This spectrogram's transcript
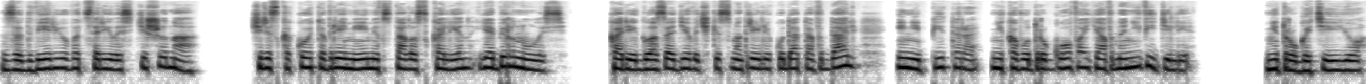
За дверью воцарилась тишина. Через какое-то время Эми встала с колен и обернулась. Карие глаза девочки смотрели куда-то вдаль, и ни Питера, никого другого явно не видели. «Не трогайте ее»,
